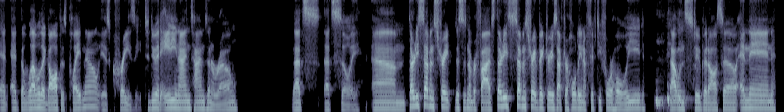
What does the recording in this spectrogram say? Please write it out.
at, at the level that golf is played now is crazy. To do it 89 times in a row, that's that's silly. Um 37 straight this is number 5. 37 straight victories after holding a 54 hole lead. That one's stupid also. And then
